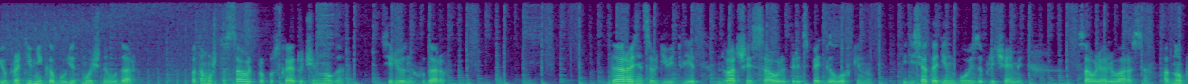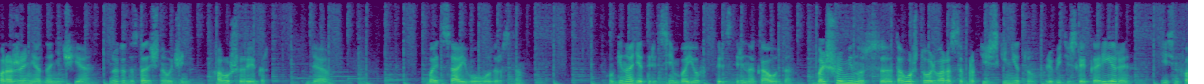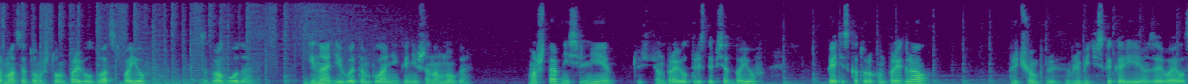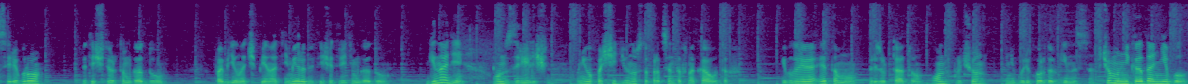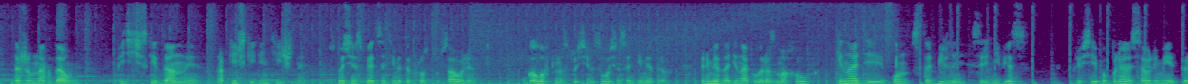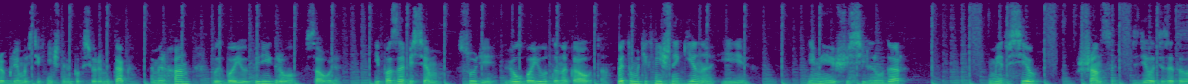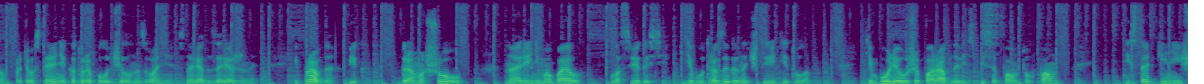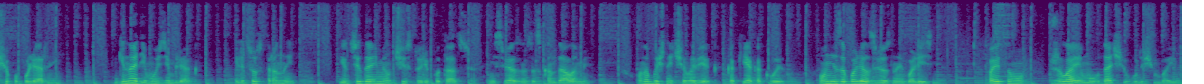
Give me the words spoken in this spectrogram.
И у противника будет мощный удар, потому что Сауль пропускает очень много серьезных ударов. Да, разница в 9 лет, 26 Саулю, 35 Головкину, 51 бой за плечами Сауля Альвареса, одно поражение, одна ничья. Но это достаточно очень хороший рекорд для бойца его возраста. У Геннадия 37 боев, 33 нокаута. Большой минус э, того, что у Альвареса практически нету любительской карьеры. Есть информация о том, что он провел 20 боев за два года. Геннадий в этом плане, конечно, намного масштабнее, сильнее. То есть он провел 350 боев, 5 из которых он проиграл. Причем в любительской карьере он завоевал серебро в 2004 году, победил на чемпионате мира в 2003 году. Геннадий, он зрелищен. У него почти 90% нокаутов. И благодаря этому результату он включен в книгу рекордов Гиннесса. В чем он никогда не был, даже в нокдауне. Физические данные практически идентичны. 175 см рост Сауля, у Головкина 178 см, примерно одинаковый размах рук. Геннадий, он стабильный средний вес. При всей популярности Сауль имеет проблемы с техничными боксерами. Так, Амир Хан в их бою переигрывал Сауля и по записям судей вел бою до нокаута. Поэтому техничный Гена и имеющий сильный удар имеет все шансы сделать из этого противостояния, которое получило название «Снаряды заряжены». И правда, Big Drama Show на арене Mobile в Лас-Вегасе, где будут разыграны 4 титула. Тем более уже пора обновить список Pound of Pound и стать гением еще популярней. Геннадий мой земляк и лицо страны, и он всегда имел чистую репутацию, не связанную со скандалами. Он обычный человек, как я, как вы. Он не заболел звездной болезнью. Поэтому желаю ему удачи в будущем бою.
